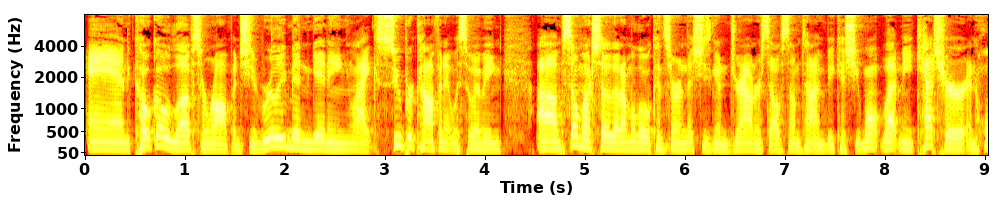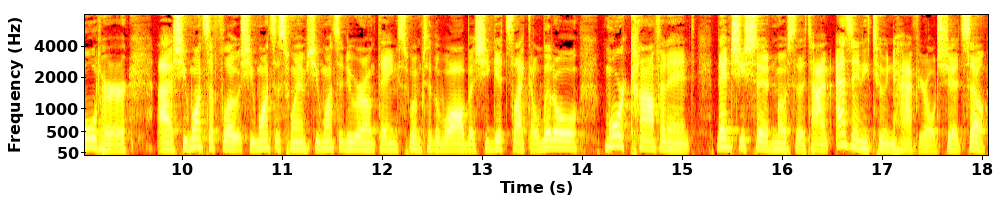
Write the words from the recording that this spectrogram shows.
and Coco loves to romp, and she's really been getting like super confident with swimming. Um, so much so that I'm a little concerned that she's going to drown herself sometime because she won't let me catch her and hold her. Uh, she wants to float, she wants to swim, she wants to do her own thing, swim to the wall, but she gets like a little more confident than she should most of the time, as any two and a half year old should. So,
